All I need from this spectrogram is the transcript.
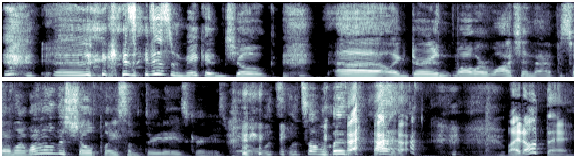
Because I just make a joke, uh, like during while we're watching the episode. I'm like, why don't the show play some Three Days Grace, bro? What's what's up with that? Why don't they?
